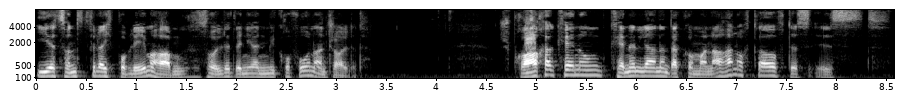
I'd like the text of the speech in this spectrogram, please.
ihr sonst vielleicht Probleme haben solltet, wenn ihr ein Mikrofon anschaltet. Spracherkennung, kennenlernen, da kommen wir nachher noch drauf. Das ist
